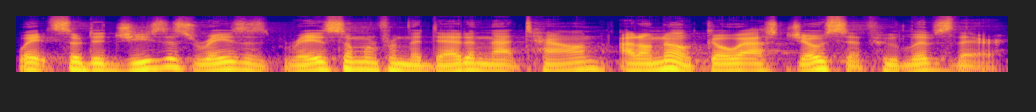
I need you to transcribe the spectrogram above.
Wait, so did Jesus raise, raise someone from the dead in that town? I don't know. Go ask Joseph, who lives there.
